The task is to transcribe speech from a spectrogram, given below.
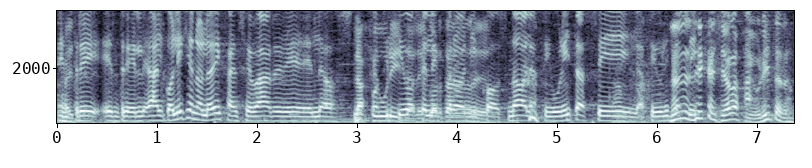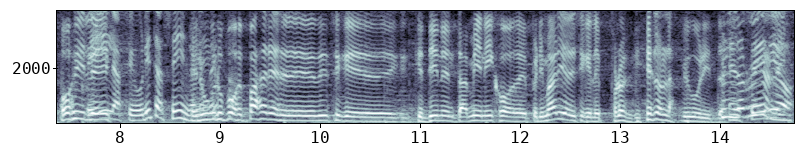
Entre, entre al colegio no lo dejan llevar eh, los la dispositivos electrónicos. No, las figuritas sí, ah. las figuritas no, sí. Dejan llevar las ah. figuritas tampoco. Sí, las figuritas sí. En un grupo de padres de, dice que, que, tienen también hijos de primaria, dice que les prohibieron las figuritas. ¿En, serio?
